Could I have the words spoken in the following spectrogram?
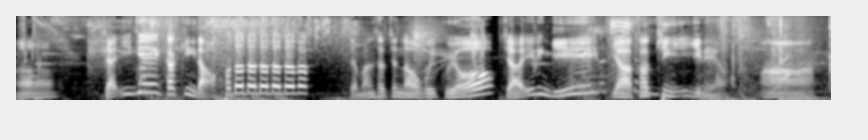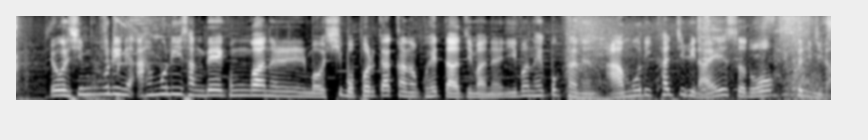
어. 자, 이게 각킹이다. 허다다다다다닥. 자, 14,000 나오고 있고요. 자, 1인기. 야, 각킹이 이기네요. 아. 이건 신부린이 아무리 상대 공간을 뭐 15%를 깎아놓고 했다 하지만은 이번 핵폭탄은 아무리 칼집이 나 있어도 터집니다.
